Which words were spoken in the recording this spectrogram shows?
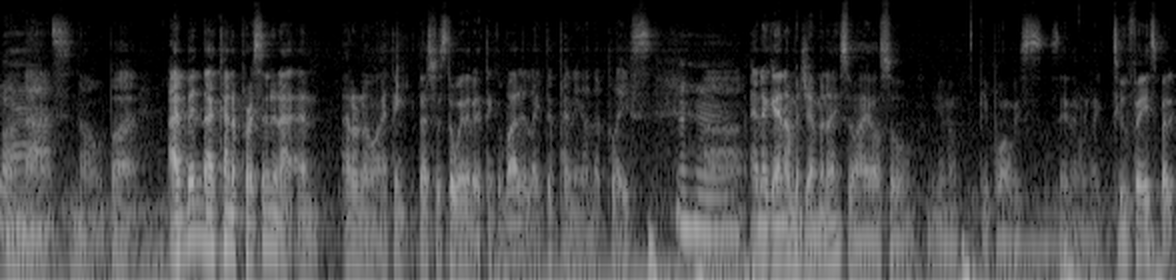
Yeah. on that note. But I've been that kind of person, and I and I don't know. I think that's just the way that I think about it. Like depending on the place. Mhm. Uh, and again, I'm a Gemini, so I also, you know, people always say that we're like two faced, but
